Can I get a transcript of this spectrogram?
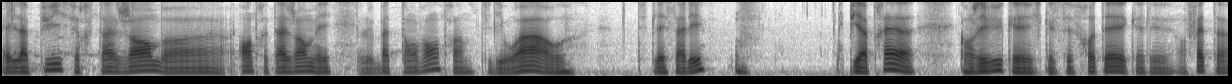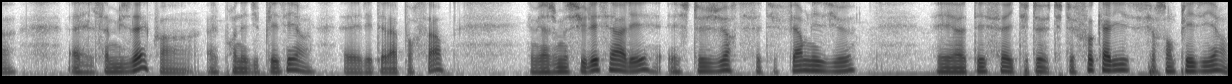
elle appuie sur ta jambe, entre ta jambe et le bas de ton ventre. Tu dis waouh, tu te laisses aller. Et puis après, euh, quand j'ai vu qu'elle se frottait, qu'elle, en fait, euh, elle s'amusait, quoi. Elle prenait du plaisir. Elle était là pour ça. Eh bien, je me suis laissé aller et je te jure, tu sais, tu fermes les yeux et euh, tu te, focalises sur son plaisir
